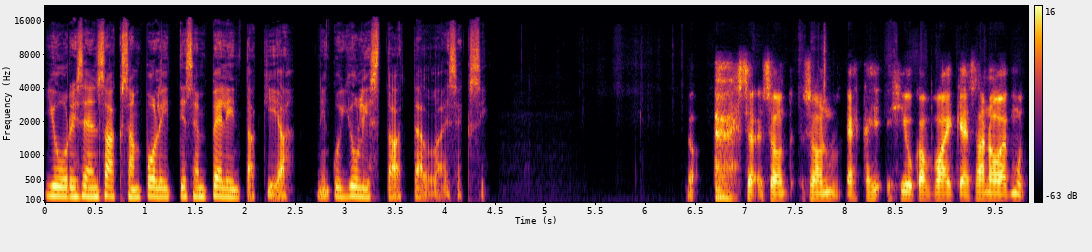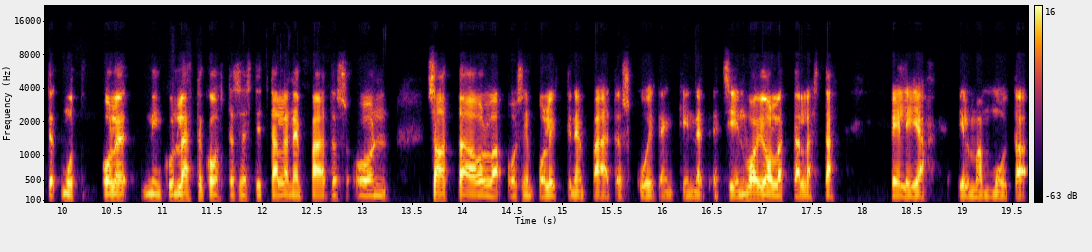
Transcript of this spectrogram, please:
juuri sen Saksan poliittisen pelin takia niin kuin julistaa tällaiseksi? No, se, se, on, se on ehkä hiukan vaikea sanoa, mutta, mutta ole, niin kuin lähtökohtaisesti tällainen päätös on, saattaa olla osin poliittinen päätös kuitenkin, että, että siinä voi olla tällaista peliä ilman muuta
